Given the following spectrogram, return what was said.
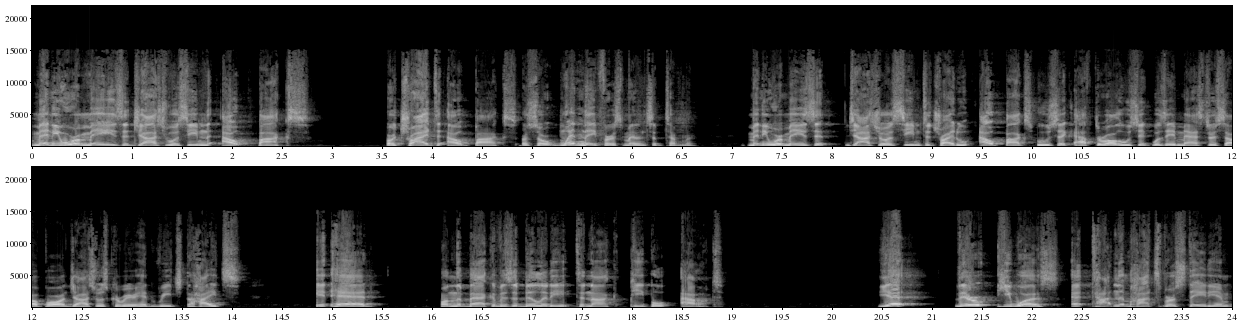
Many were amazed that Joshua seemed to outbox or tried to outbox, or so when they first met in September. Many were amazed that Joshua seemed to try to outbox Usyk. After all, Usyk was a master southpaw, and Joshua's career had reached the heights it had on the back of his ability to knock people out. Yet there he was at Tottenham Hotspur Stadium,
